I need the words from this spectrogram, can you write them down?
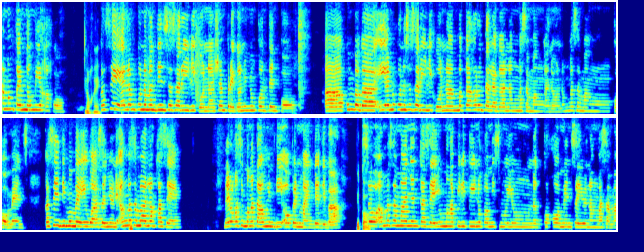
namang time na umiyak ako. Okay. Kasi alam ko naman din sa sarili ko na syempre ganun yung content ko. Ah, kumbaga, i-ano ko na sa sarili ko na magkakaroon talaga ng masamang ano, ng masamang comments. Kasi hindi mo may iwasan yun. eh. Ang masama lang kasi meron kasi mga taong hindi open-minded, 'di ba? Ito. So, ang masama niyan kasi, yung mga Pilipino pa mismo yung nagko-comment sa ng masama.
